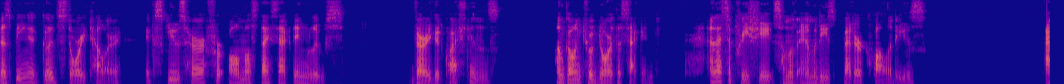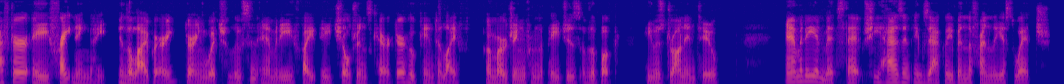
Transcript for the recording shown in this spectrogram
does being a good storyteller excuse her for almost dissecting Luz? Very good questions. I'm going to ignore the second and let's appreciate some of Amity's better qualities. After a frightening night in the library, during which Luz and Amity fight a children's character who came to life, emerging from the pages of the book he was drawn into, Amity admits that she hasn't exactly been the friendliest witch.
